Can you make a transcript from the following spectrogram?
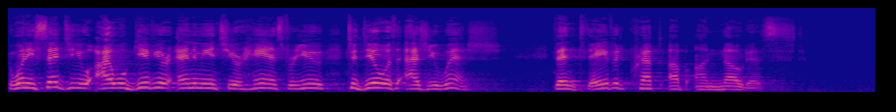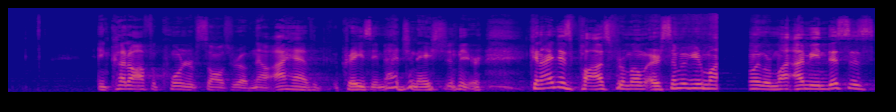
And when he said to you, I will give your enemy into your hands for you to deal with as you wish. Then David crept up unnoticed and cut off a corner of Saul's robe. Now, I have a crazy imagination here. Can I just pause for a moment? Or some of you might, I mean, this is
